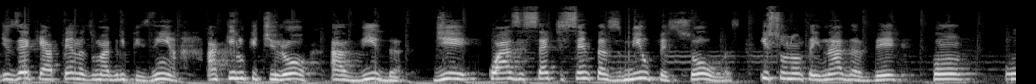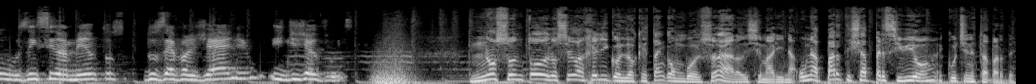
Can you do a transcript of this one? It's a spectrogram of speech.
Dizer que é apenas uma gripezinha, aquilo que tirou a vida de quase 700 mil pessoas, isso não tem nada a ver com os ensinamentos dos evangelhos e de Jesus. No son todos los evangélicos los que están con Bolsonaro, dice Marina. Una parte ya percibió, escuchen esta parte,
